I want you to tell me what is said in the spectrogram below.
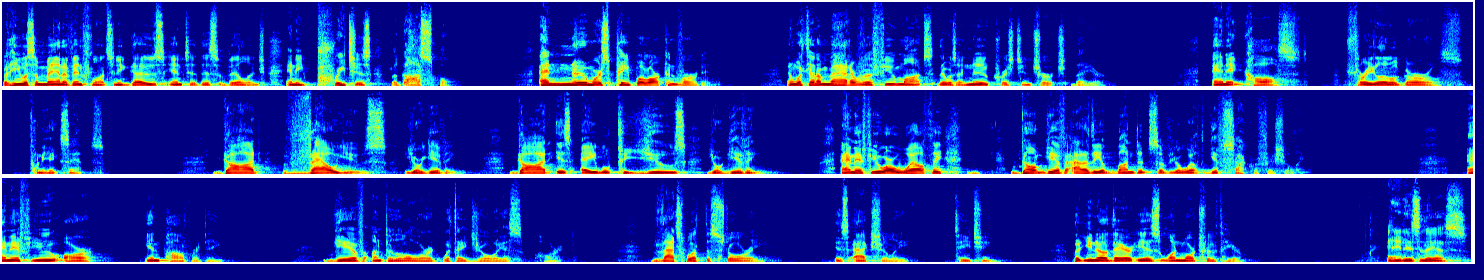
But he was a man of influence, and he goes into this village and he preaches the gospel. And numerous people are converted. And within a matter of a few months, there was a new Christian church there. And it cost three little girls 28 cents. God values your giving. God is able to use your giving. And if you are wealthy, don't give out of the abundance of your wealth, give sacrificially. And if you are in poverty, give unto the Lord with a joyous heart. That's what the story is actually teaching. But you know, there is one more truth here. And it is this.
